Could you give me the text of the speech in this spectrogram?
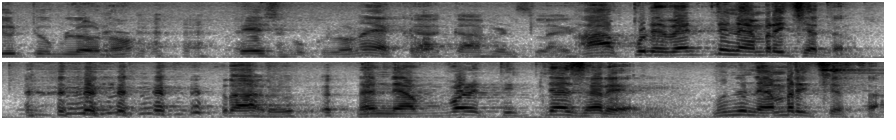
యూట్యూబ్లోనో ఫేస్బుక్లోనో ఎక్కడ. కామెంట్స్ అప్పుడు వెంటనే నెంబర్ ఇచ్చేస్తాను రారు. నన్ను ఎవరు తిట్టినా సరే ముందు నెంబర్ ఇచ్చేస్తా.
